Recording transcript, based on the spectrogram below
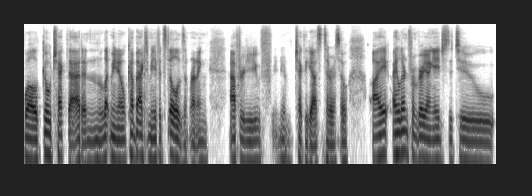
Well, go check that and let me know. Come back to me if it still isn't running after you've you know, checked the gas, etc. So, I I learned from a very young age to, to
